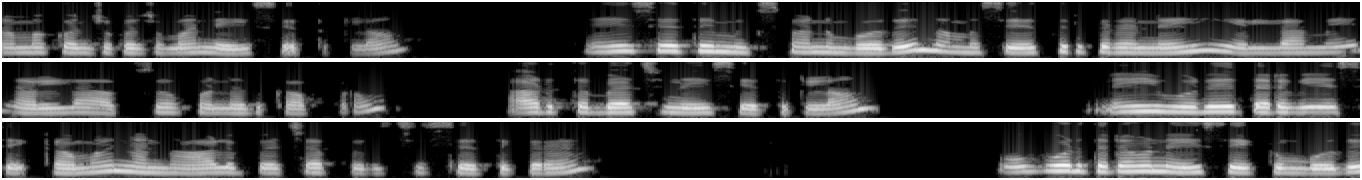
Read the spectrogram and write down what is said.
நம்ம கொஞ்சம் கொஞ்சமாக நெய் சேர்த்துக்கலாம். நெய் சேர்த்து மிக்ஸ் பண்ணும்போது நம்ம சேர்த்துருக்கிற நெய் எல்லாமே நல்லா அப்சர்வ் பண்ணதுக்கப்புறம் அடுத்த பேட்ச் நெய் சேர்த்துக்கலாம். நெய் ஒரே தடவையே சேர்க்காம நான் நாலு பேட்சாக பிரித்து சேர்த்துக்கிறேன். ஒவ்வொரு தடவை நெய் சேர்க்கும்போது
